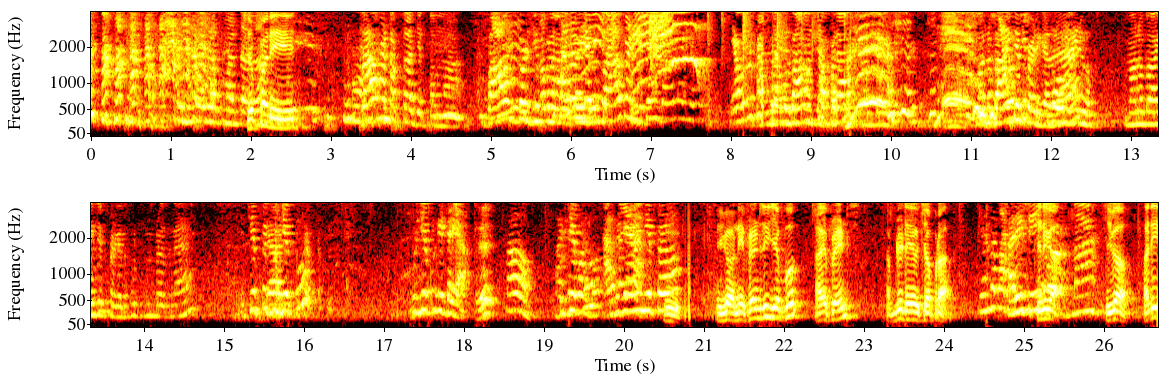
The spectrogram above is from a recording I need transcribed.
చెప్పు హరి బావకండి ఒకసారి చెప్పమ్మా. బావకి కూడా చెప్పు. ఒకసారి చెప్పు, బావకండి ఎవరు చెప్పరాదు? బావకి చెప్పరా? మొన్న బాగా చెప్పాడు కదా. మొన్న బాగా చెప్పాడు కదా పుట్టినరోజున. చెప్పు ఇప్పుడు చెప్పు. ఇప్పుడు చెప్పు గిట్టయ్యా ఏ? ఇప్పుడు చెప్పు. అక్కడ ఏమని చెప్పావు? ఇగో నీ ఫ్రెండ్స్కి చెప్పు. హాయ్ ఫ్రెండ్స్ అప్డేట్ అయ్యో చెప్పరా. చిన్నగా. ఇగో హరి?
